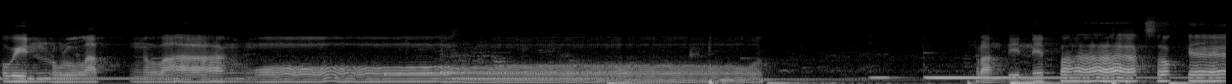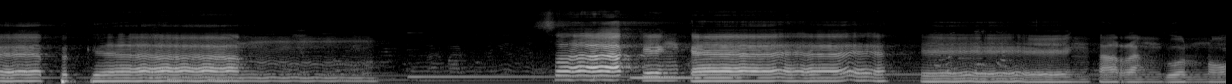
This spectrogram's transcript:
winulat ngelangut. Prantine paksa kebegan. Saking keng taranggana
